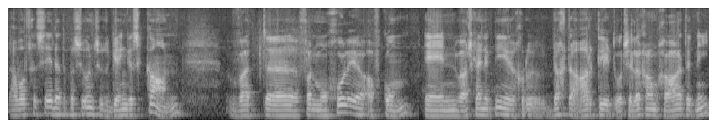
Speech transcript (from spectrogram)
daar word gesê dat 'n persoon soos Genghis Khan wat uh van Mongolië afkom en waarskynlik nie 'n digte haarkleed oor sy liggaam gehad het nie,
